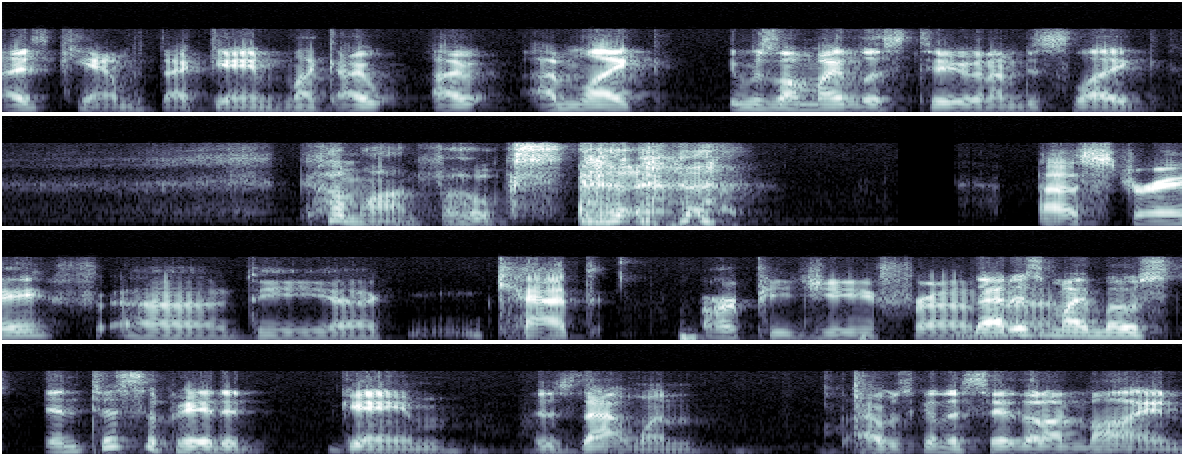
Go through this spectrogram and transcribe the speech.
I just can't with that game. Like I, I, I'm like, it was on my list too, and I'm just like, come on, folks. uh, Stray, uh, the uh, cat RPG from. that is uh, my most anticipated game. Is that one? I was gonna say that on mine,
